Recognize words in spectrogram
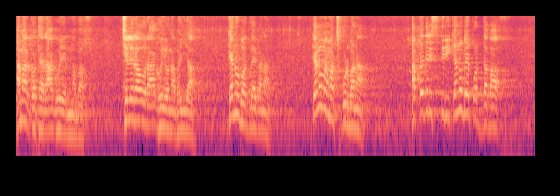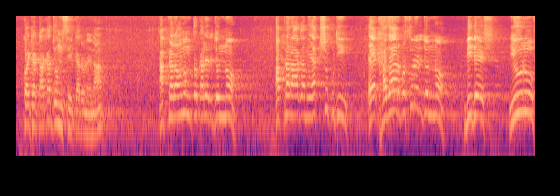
আমার কথায় রাগ হইয়েন না বাপ। ছেলেরাও রাগ হইও না ভাইয়া। কেন বদলাইবা না? কেন নামাজ পড়বা না? আপনাদের স্ত্রী কেন বেপর্দা বাপ? কয়টা টাকা জমছে এই কারণে না? আপনারা অনন্তকালের জন্য, আপনারা আগামী একশো কোটি, এক হাজার বছরের জন্য বিদেশ, ইউরোপ,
